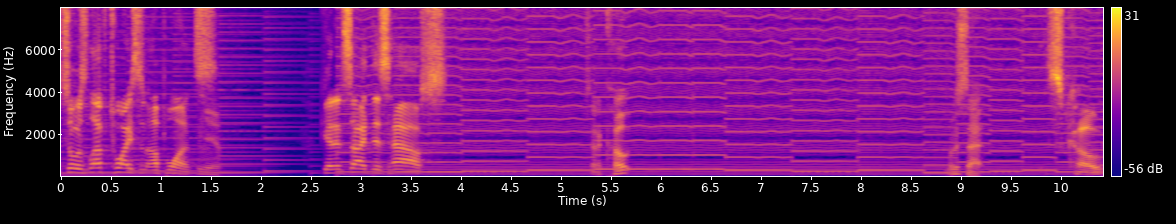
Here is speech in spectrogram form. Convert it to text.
So it was left twice and up once. Yeah. Get inside this house. Is that a coat? What is that? This coat.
